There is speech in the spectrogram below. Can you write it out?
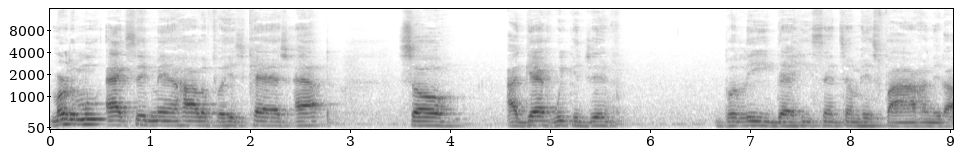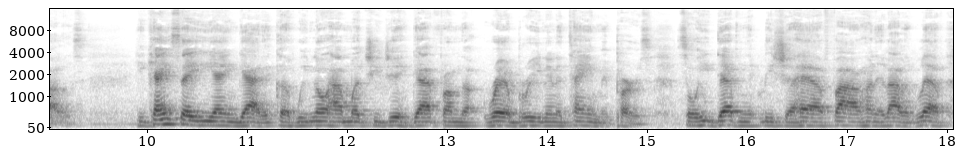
Murda Mook asked Hitman Holla for his cash app. So I guess we could just believe that he sent him his $500. He can't say he ain't got it because we know how much he just got from the Rare Breed Entertainment purse. So he definitely should have $500 left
